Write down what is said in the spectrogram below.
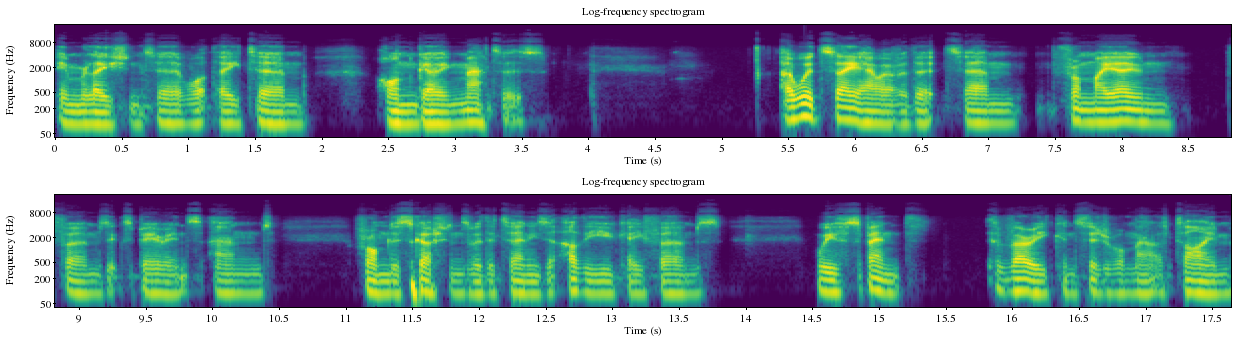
in relation to what they term ongoing matters. I would say, however, that um, from my own firm's experience and from discussions with attorneys at other UK firms, we've spent a very considerable amount of time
